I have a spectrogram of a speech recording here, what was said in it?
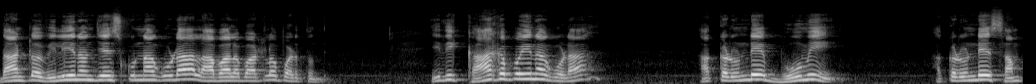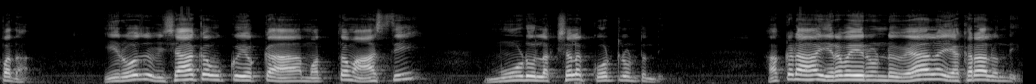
దాంట్లో విలీనం చేసుకున్నా కూడా లాభాల బాటలో పడుతుంది. ఇది కాకపోయినా కూడా అక్కడుండే భూమి అక్కడుండే సంపద ఈరోజు విశాఖ ఉక్కు యొక్క మొత్తం ఆస్తి మూడు లక్షల కోట్లు ఉంటుంది. అక్కడ ఇరవై రెండు వేల ఎకరాలు ఉంది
